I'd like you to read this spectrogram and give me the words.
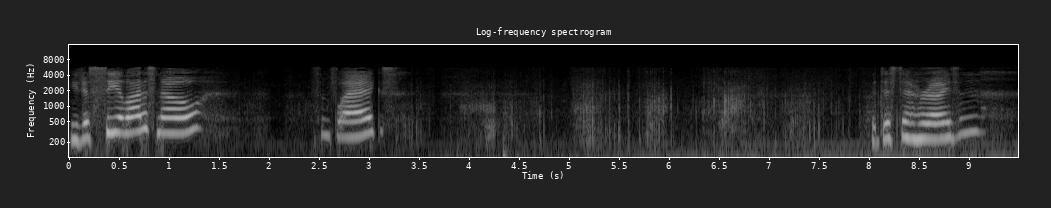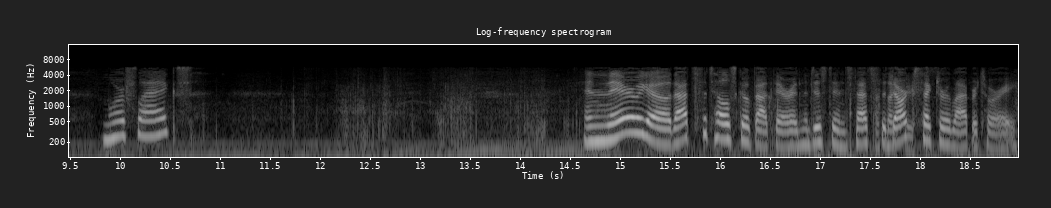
you just see a lot of snow, some flags. The distant horizon, more flags. And there we go. That's the telescope out there in the distance. That's, That's the Dark Sector Laboratory.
